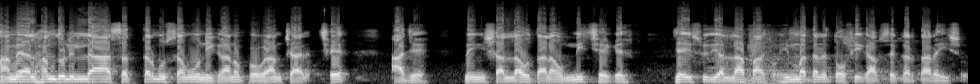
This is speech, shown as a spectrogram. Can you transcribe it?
અમે અલ્હમ્દુલિલ્લાહ સત્તરમું સમૂહ નિકાહનો પ્રોગ્રામ ચાલ- છે. આજે ને ઇન્શા અલ્લાહ તાલા ઉમ્મીદ છે કે જય સુધી અલ્લાહ પાક હિંમત અને તોફીક આપશે કરતા રહીશું.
